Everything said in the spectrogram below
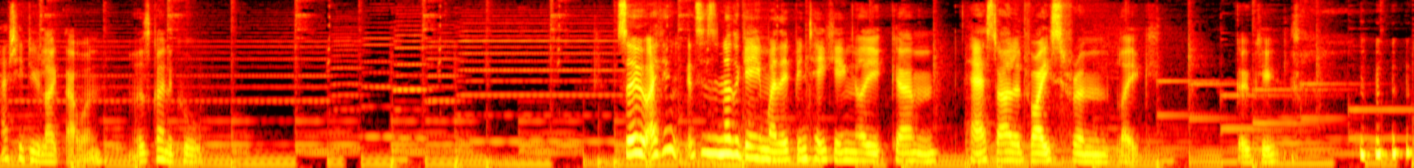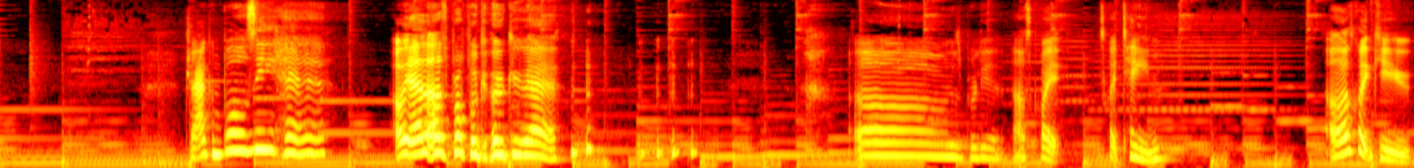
I actually do like that one. It was kind of cool. So I think this is another game where they've been taking like um, hairstyle advice from like Goku. Dragon Ball Z hair. Oh yeah, that's proper Goku hair. oh, was brilliant. That's quite, it's quite tame. Oh, that's quite cute.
